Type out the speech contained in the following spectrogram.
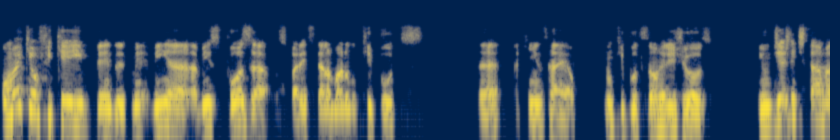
Como é que eu fiquei vendo? Minha, a minha esposa, os parentes dela moram no kibbutz, né, aqui em Israel, num kibbutz não religioso. E um dia a gente estava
